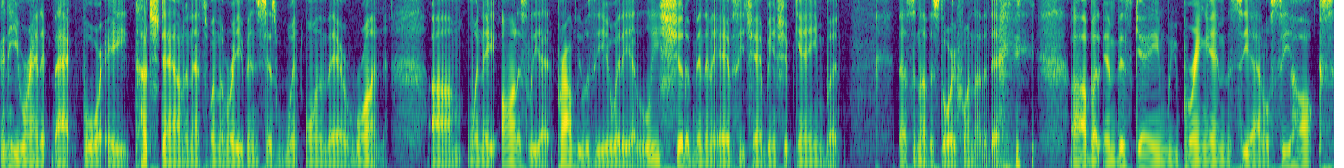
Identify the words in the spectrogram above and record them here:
and he ran it back for a touchdown. And that's when the Ravens just went on their run. Um, when they honestly, it probably was the year where they at least should have been in the AFC Championship game, but that's another story for another day. uh, but in this game, we bring in the Seattle Seahawks.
